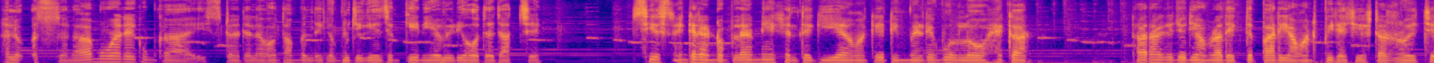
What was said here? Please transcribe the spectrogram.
হ্যালো আসসালামু আলাইকুম গাইস টাইটেল এবং থাম্বনেল দেখে বুঝে গিয়েছেন কি নিয়ে ভিডিও হতে যাচ্ছে। সিএস র্যাঙ্কের র্যান্ডম প্লেয়ার নিয়ে খেলতে গিয়ে আমাকে টিমমেটে বলল হ্যাকার তার আগে যদি আমরা দেখতে পারি আমার বিরাশি স্টার রয়েছে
